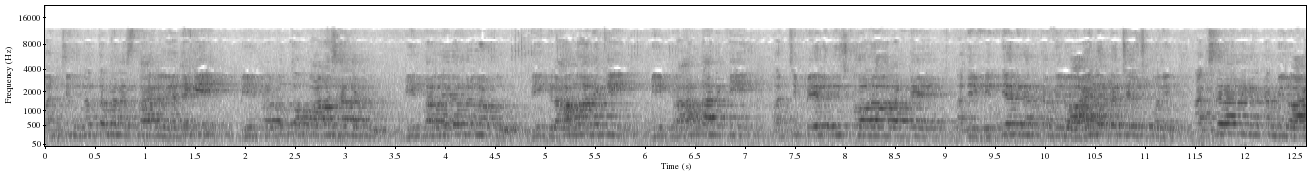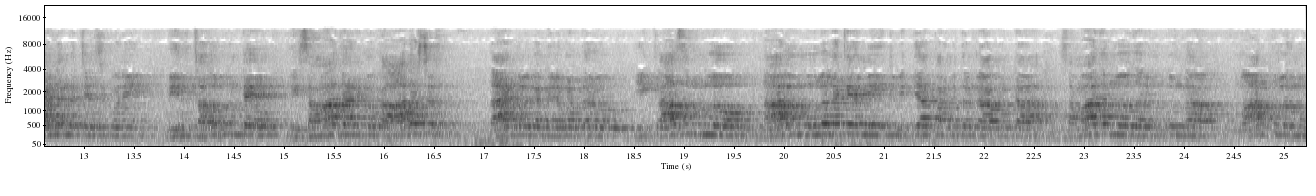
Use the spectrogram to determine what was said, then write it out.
మంచి ఉన్నతమైన స్థాయిలో ఎదిగి మీ ప్రభుత్వ పాఠశాలకు మీ తల్లిదండ్రులకు మీ గ్రామానికి మీ ప్రాంతానికి మంచి పేరు తీసుకురావాలంటే అది విద్యను కనుక మీరు ఆయుధంగా చేసుకొని అక్షరాన్ని కనుక మీరు ఆయుధంగా చేసుకొని మీరు చదువుకుంటే ఈ సమాజానికి ఒక ఆదర్శ దాయకులుగా నిలబడతారు. ఈ క్లాస్ రూమ్లో నాలుగు మూలలకే మీ విద్యా పరిమితం కాకుండా సమాజంలో జరుగుతున్న మార్పులను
